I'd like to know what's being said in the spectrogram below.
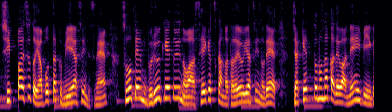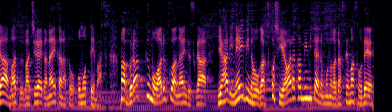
失敗するとやぼったく見えやすいんですね。その点ブルー系というのは清潔感が漂いやすいのでジャケットの中ではネイビーがまず間違いがないかなと思っています。まあブラックも悪くはないんですがやはりネイビーの方が少し柔らかみみたいなものが出せますので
